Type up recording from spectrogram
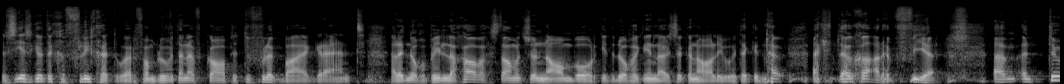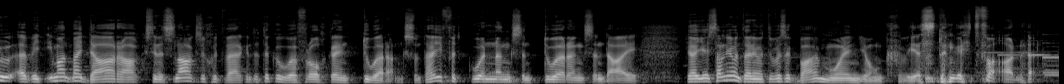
Dis die eerste keer wat ek gevlieg het hoor van Bloemfontein af Kaap. Dit voel ek baie grand. Hulle het nog op die lughawe gestaan met so 'n naambordjie. Toe dog ek in luister kan Hollywood. Ek het nou ek het nou gearriveer. Um en toe uh, het iemand my daar raak sien. Dit snaaks so goed werk en toe het ek 'n hoofrol gekry in Torings. Onthou jy vir konings en Torings en daai Ja, jy sal nie onthou nie, want toe was ek baie mooi en jonk geweest. Dinge het verander.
